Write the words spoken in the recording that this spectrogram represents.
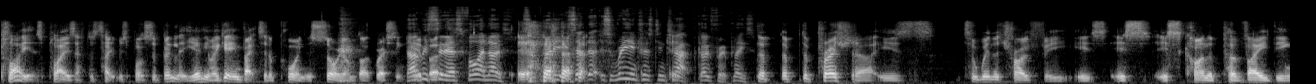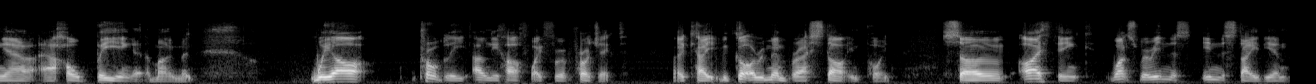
players. Players have to take responsibility. Anyway, getting back to the point, and sorry, I'm digressing Don't here, be but silly, that's fine. No, it's, it's, really, it's, a, it's a really interesting chat. Go for it, please. the, the the pressure is to win a trophy. It's it's it's kind of pervading our our whole being at the moment. We are probably only halfway through a project. Okay, we've got to remember our starting point. So I think once we're in this in the stadium,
